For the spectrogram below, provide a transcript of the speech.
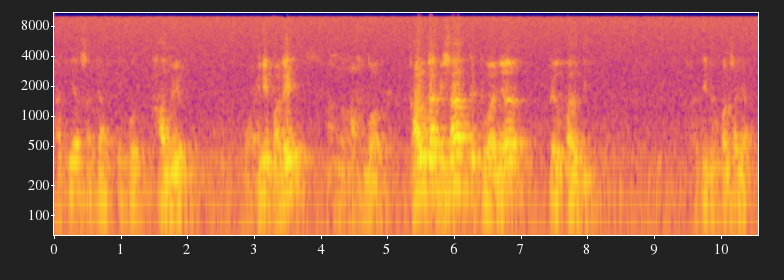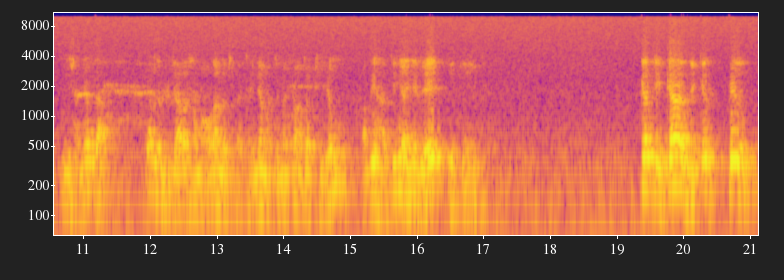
artinya sadar ikut hadir. Wah ini paling afdol kalau nggak bisa keduanya bil qalbi. Arti bil qalb saja. Lisannya enggak jangan bicara sama orang dan sebagainya macam-macam atau diem tapi hatinya ini deh ketika zikir bil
